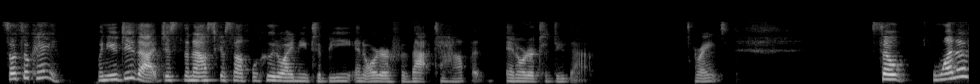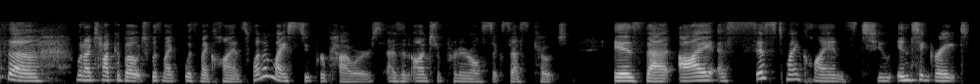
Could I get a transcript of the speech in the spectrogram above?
So it's okay. When you do that, just then ask yourself, well, who do I need to be in order for that to happen, in order to do that, right? So one of the when i talk about with my with my clients one of my superpowers as an entrepreneurial success coach is that i assist my clients to integrate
